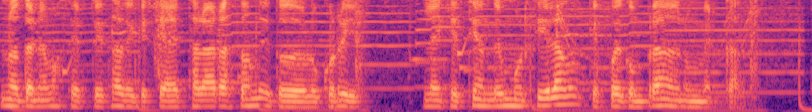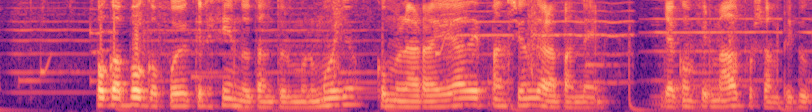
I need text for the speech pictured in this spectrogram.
no tenemos certeza de que sea esta la razón de todo lo ocurrido, la ingestión de un murciélago que fue comprado en un mercado. Poco a poco fue creciendo tanto el murmullo como la realidad de expansión de la pandemia, ya confirmado por su amplitud.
